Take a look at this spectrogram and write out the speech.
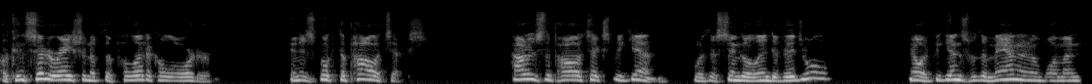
a consideration of the political order in his book, The Politics. How does the politics begin? With a single individual? No, it begins with a man and a woman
